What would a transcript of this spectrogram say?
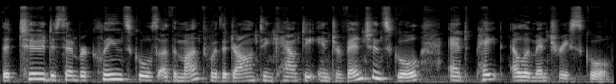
The two December Clean Schools of the Month were the Darlington County Intervention School and Pate Elementary School.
